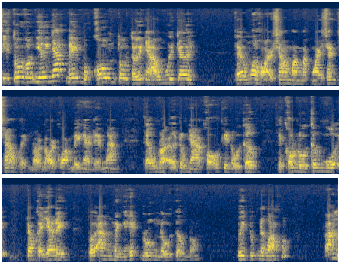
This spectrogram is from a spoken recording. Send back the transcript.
thì tôi vẫn nhớ nhắc đến một hôm tôi tới nhà ông ấy chơi. Thế ông ấy hỏi sao mà mặt ngoài xanh sao? Vậy nó đói quá mấy ngày để ông ăn. Thế ông nói ở trong nhà có cái nồi cơm. Thì có nồi cơm nguội cho cả gia đình. Tôi ăn mình hết luôn nồi cơm đó. Vì chúng đang mắm ăn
